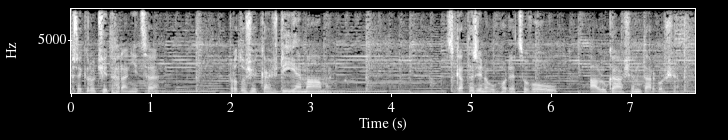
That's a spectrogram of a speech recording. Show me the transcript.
Překročit hranice, protože každý je máme. S Kateřinou Hodecovou a Lukášem Targošem.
